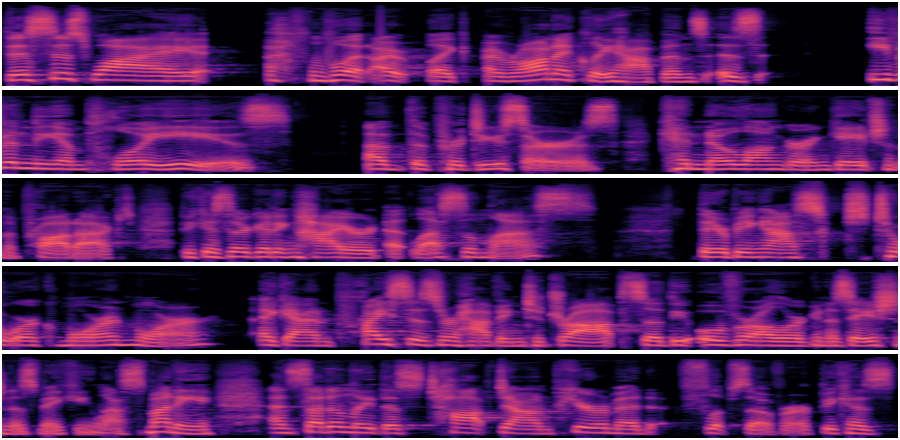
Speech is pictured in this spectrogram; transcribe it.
This is why what I like ironically happens is even the employees of the producers can no longer engage in the product because they're getting hired at less and less. They're being asked to work more and more. Again, prices are having to drop. So the overall organization is making less money. And suddenly this top down pyramid flips over because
